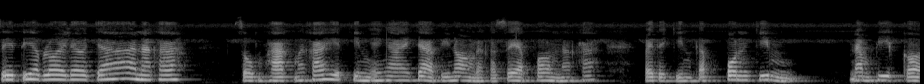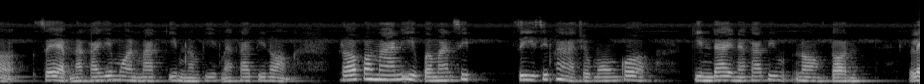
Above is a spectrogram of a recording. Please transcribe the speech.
เสร็จเรียบร้อยแล้วจ้านะคะสมผักนะคะเฮ็ดกินง่ายๆจ้าพี่น้องแล้วก็แซ่บพร้อมนะคะ ไปแต่กินกับป่นจิ้มน้ำพริกก็แซ่บนะคะยายมอนมากจิ้มน้ำพริกนะคะ พี่น้องรอประมาณอีกประมาณสิบสี่สิบห้าชั่วโมงก็กินได้นะคะ พี่น้องตอนแร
